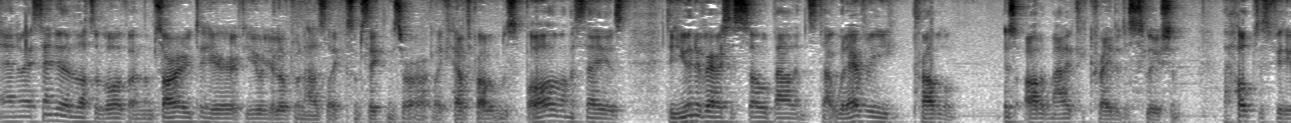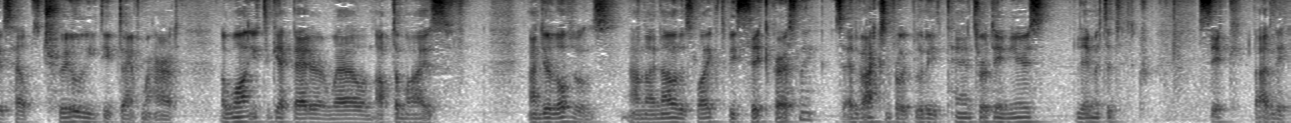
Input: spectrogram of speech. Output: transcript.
Anyway, I send you lots of love, and I'm sorry to hear if you or your loved one has like some sickness or like health problems. But all I want to say is, the universe is so balanced that with every problem, there's automatically created a solution. I hope this video has helped truly deep down from my heart. I want you to get better and well and optimize, and your loved ones. And I know what it's like to be sick personally. It's out of action for like bloody 10, 13 years, limited, sick badly,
